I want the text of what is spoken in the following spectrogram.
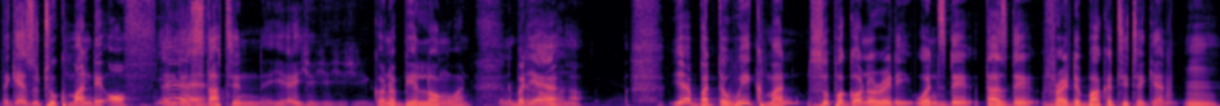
The guys who took Monday off and they're starting, yeah, yeah, yeah, yeah, yeah. Gonna be a long one. Gonna be but a yeah, long one. uh, yeah, but the week, man, super gone already. Wednesday, Thursday, Friday, back at it again. Mm.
